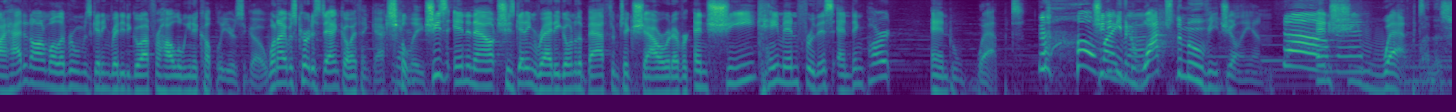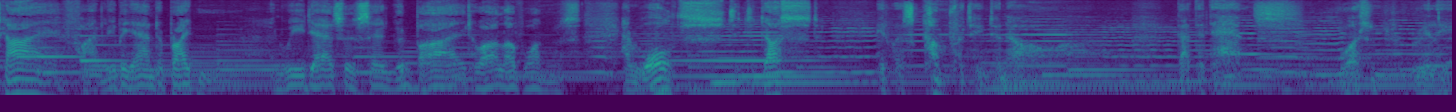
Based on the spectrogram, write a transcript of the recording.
I had it on while everyone was getting ready to go out for Halloween a couple years ago. When I was Curtis Danko, I think actually. She's in and out. She's getting ready, going to the bathroom, take a shower, whatever. And she came in for this ending part and wept. Oh she my didn't even God. watch the movie, Jillian. Oh, and she wept. When the sky finally began to brighten, and we dancers said goodbye to our loved ones and waltzed into dust, it was comforting to know that the dance wasn't really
